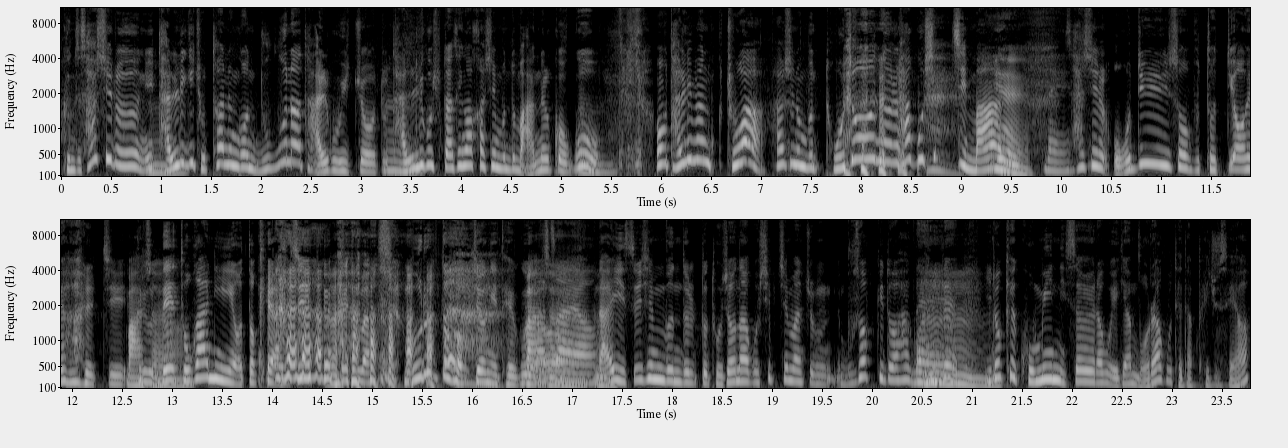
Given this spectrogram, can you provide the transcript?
근데 사실은 이 음. 달리기 좋다는 건 누구나 다 알고 있죠. 또 음. 달리고 싶다 생각하시는 분도 많을 거고, 음. 어 달리면 좋아 하시는 분 도전을 하고 싶지만 예. 네. 사실 어디서부터 뛰어야 할지 맞아요. 그리고 내 도가니 어떻게 할지 무릎도 걱정이 되고요. 맞아요. 나이 있으신 분들도 도전하고 싶지만 좀 무섭기 싶기도 하고 네. 한데 이렇게 고민 있어요라고 얘기하면 뭐라고 대답해 주세요?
